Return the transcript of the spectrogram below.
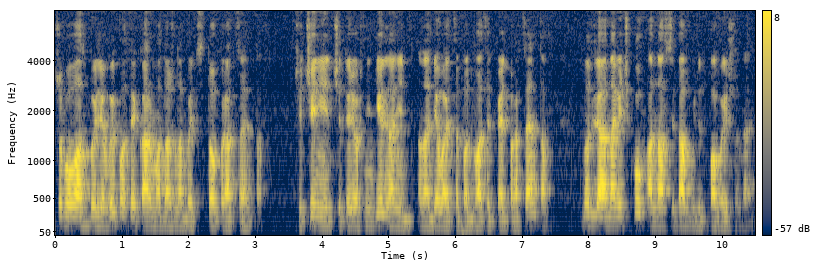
Чтобы у вас были выплаты, карма должна быть 100%. В течение 4 недель они, она делается по 25%, но для новичков она всегда будет повышенная.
